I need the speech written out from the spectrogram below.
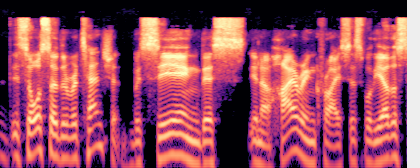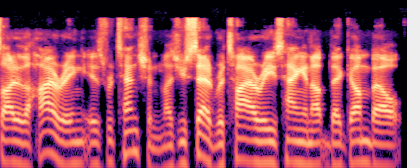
it's also the retention. We're seeing this, you know, hiring crisis. Well, the other side of the hiring is retention. As you said, retirees hanging up their gun belt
